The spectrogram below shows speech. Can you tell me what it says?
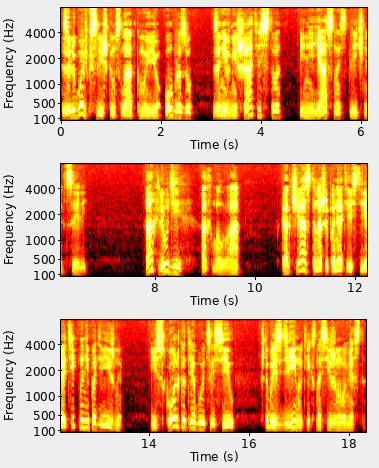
за любовь к слишком сладкому ее образу, за невмешательство и неясность личных целей. Ах, люди, ах, молва! Как часто наши понятия стереотипно неподвижны, и сколько требуется сил, чтобы сдвинуть их с насиженного места.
